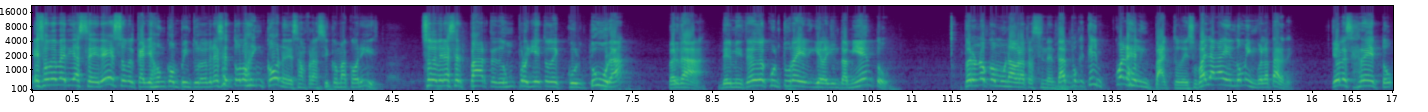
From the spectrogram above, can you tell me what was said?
Eso debería ser eso del callejón con pintura. Debería ser todos los rincones de San Francisco de Macorís. Eso debería ser parte de un proyecto de cultura, ¿verdad? Del Ministerio de Cultura y, y el Ayuntamiento. Pero no como una obra trascendental, porque ¿qué- ¿cuál es el impacto de eso? Vayan ahí el domingo en la tarde. Yo les reto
